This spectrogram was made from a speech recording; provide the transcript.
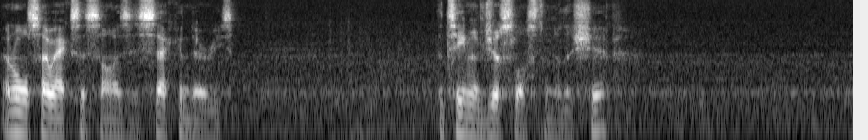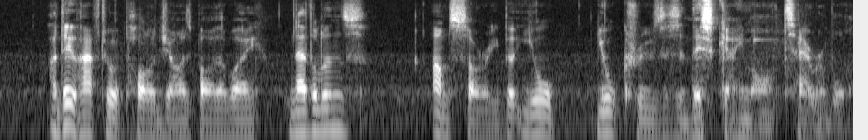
and also exercise his secondaries. The team have just lost another ship. I do have to apologise, by the way. Netherlands, I'm sorry, but your your cruisers in this game are terrible.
